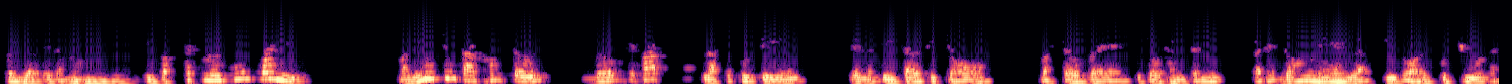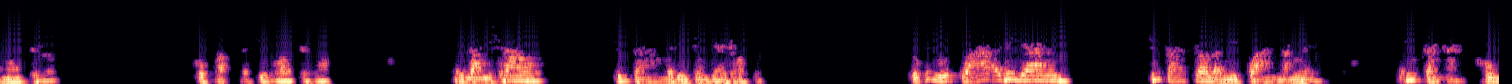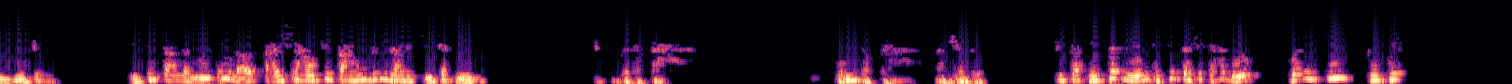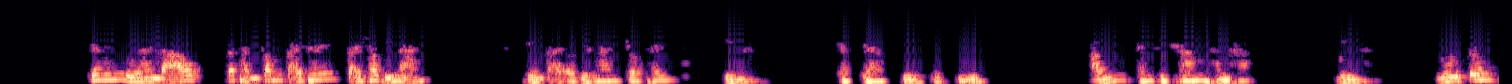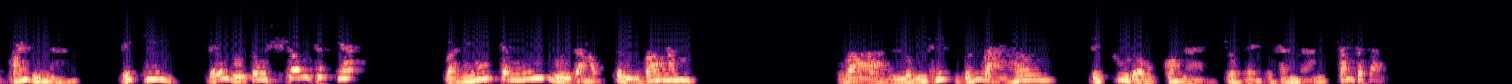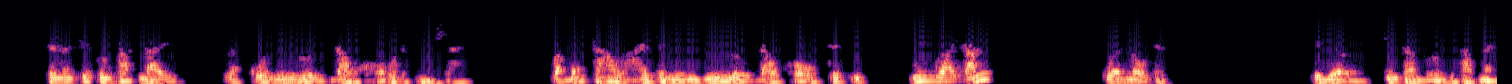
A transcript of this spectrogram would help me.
Bây giờ để động loạn nhiều. Vì vật chất lôi cuốn quá nhiều. Mà nếu chúng ta không tự nộp cái pháp là cái phương tiện để mình đi tới cái chỗ và trở về cái chỗ thanh tịnh và để đón nghe là cái gọi của Chúa đã nói từ lâu. Của Phật đã kêu gọi từ lâu. Thì làm sao chúng ta mới đi trong giải thoát được? Rồi cái nghiệp quả ở thế gian chúng ta cho là nghiệp quả nặng nề, khiến cả cả không vũ trụ. Thì chúng ta là người thiếu nợ, tại sao chúng ta không đứng ra để chịu trách nhiệm? Chúng ta thật thà. Chúng thật thà làm sao được? Chúng ta chịu trách nhiệm thì chúng ta sẽ trả được với ý chí cương quyết cho nên người hành đạo đã thành công tại thế, tại sao bị nạn? Hiện tại ở Việt Nam cho thấy bị nạn. Các cha chị sẽ chị ẩn trong cái khám hành hạ bị nạn. Người tu phải bị nạn. Để chi? Để người tu sớm thức giác và hiểu chân lý người đã học từ bao năm và luận thuyết vững vàng hơn để cứu độ con ngài trở về với căn bản tâm thức anh. Cho nên cái phương pháp này là của những người đau khổ đã chịu sai và muốn trao lại cho những những người đau khổ cái ít vì ngoại cảnh quên nội thức. Bây giờ chúng ta mượn cái pháp này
